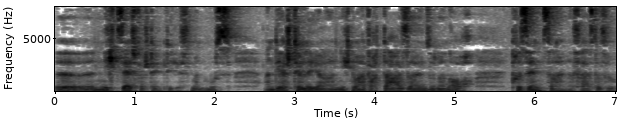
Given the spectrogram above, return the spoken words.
äh, nicht selbstverständliches. Man muss an der Stelle ja nicht nur einfach da sein, sondern auch präsent sein. Das heißt also,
